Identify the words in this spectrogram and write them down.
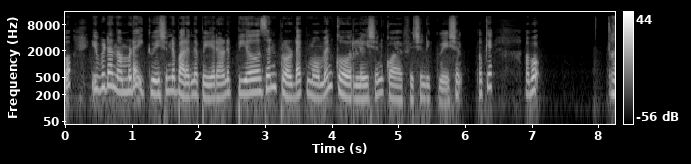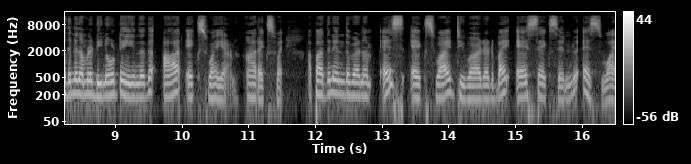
അപ്പോൾ ഇവിടെ നമ്മുടെ ഇക്വേഷന് പറയുന്ന പേരാണ് Pearson product moment correlation coefficient equation okay അപ്പോൾ അതിനെ നമ്മൾ ഡിനോട്ട് ചെയ്യുന്നത് ആർ എക്സ് വൈ ആണ്. ആർ എക്സ് വൈ അപ്പോൾ അതിന് എന്ത് വേണം? S x y divided by s x into S Y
